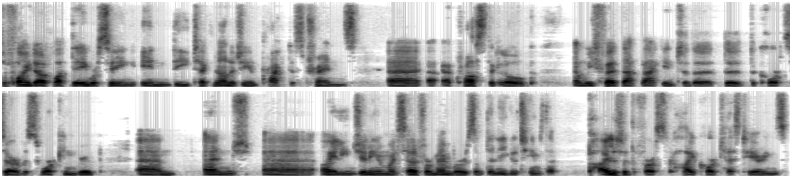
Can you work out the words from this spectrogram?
to find out what they were seeing in the technology and practice trends uh, across the globe. And we fed that back into the, the, the court service working group. Um, and uh, Eileen, Jillian, and myself are members of the legal teams that piloted the first High Court test hearings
